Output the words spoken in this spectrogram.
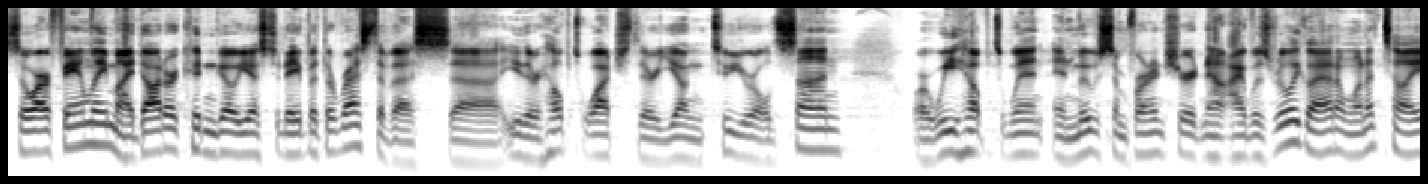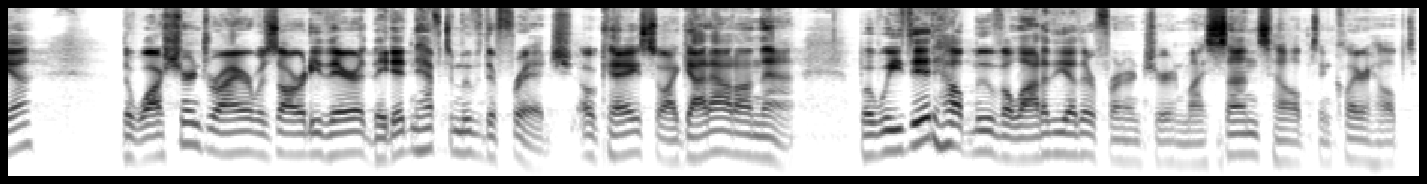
So our family, my daughter couldn't go yesterday, but the rest of us uh, either helped watch their young two-year-old son, or we helped went and move some furniture. Now I was really glad. I want to tell you, the washer and dryer was already there. They didn't have to move the fridge. Okay, so I got out on that. But we did help move a lot of the other furniture, and my sons helped, and Claire helped.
